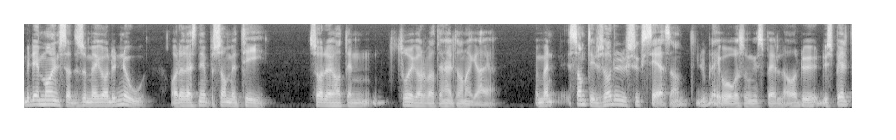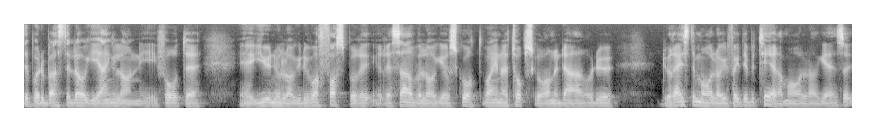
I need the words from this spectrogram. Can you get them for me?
med det mindsetet som jeg hadde nå, og hadde reist ned på samme tid, så hadde jeg hatt en, tror jeg hadde vært en helt annen greie. Men samtidig så hadde du suksess. sant? Du ble årets unge spiller. du, du spilte på det beste laget i England i forhold til eh, juniorlaget. Du var fast på re reservelaget og skåret, var en av toppskårerne der. og du, du reiste med A-laget, du fikk debutere med A-laget. så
